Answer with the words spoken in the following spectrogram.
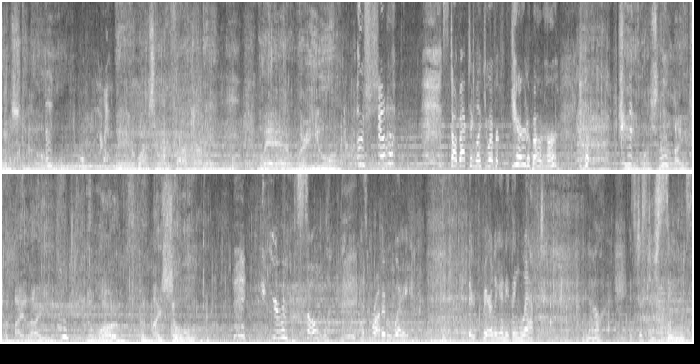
else to go. Where was her father then? You? Shut up! Stop acting like you ever cared about her. She was the light of my life, the warmth of my soul. Your soul has brought it away. There's barely anything left. Now, it's just your sins.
